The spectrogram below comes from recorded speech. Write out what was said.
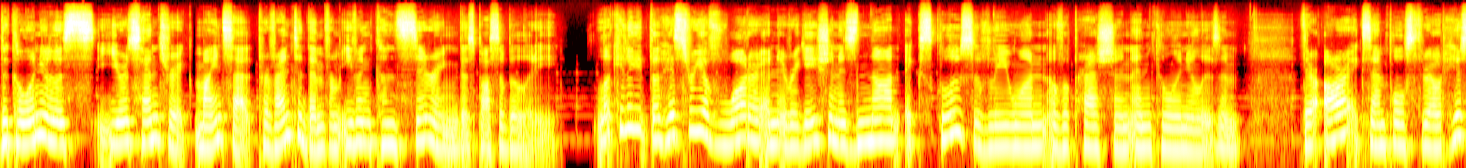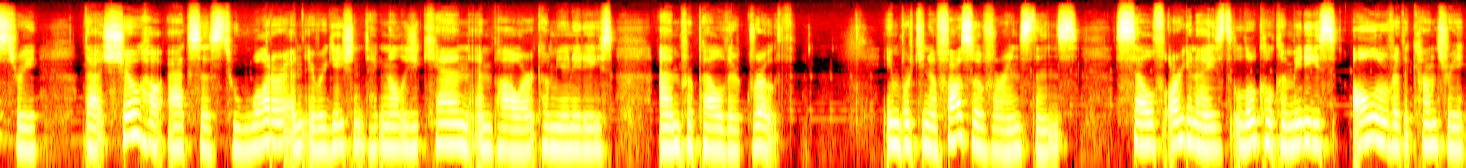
the colonialists' Eurocentric mindset prevented them from even considering this possibility. Luckily, the history of water and irrigation is not exclusively one of oppression and colonialism. There are examples throughout history that show how access to water and irrigation technology can empower communities and propel their growth. In Burkina Faso, for instance, self organized local committees all over the country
